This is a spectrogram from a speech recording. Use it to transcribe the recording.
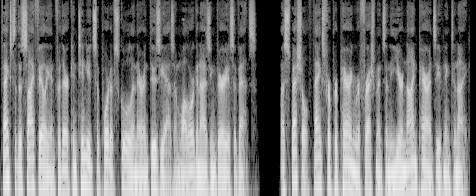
Thanks to the Cyfeillion for their continued support of school and their enthusiasm while organizing various events. A special thanks for preparing refreshments in the Year 9 Parents' Evening tonight.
